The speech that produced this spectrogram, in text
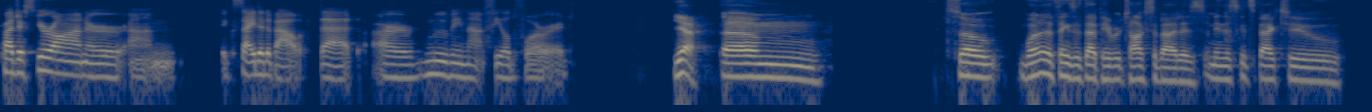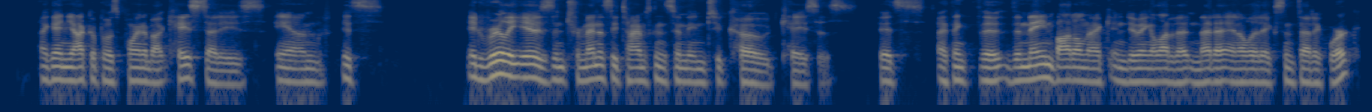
projects you're on or um, excited about that are moving that field forward. Yeah. Um, so one of the things that that paper talks about is, I mean, this gets back to again Jacopo's point about case studies, and it's it really is and tremendously time consuming to code cases. It's I think the the main bottleneck in doing a lot of that meta analytic synthetic work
